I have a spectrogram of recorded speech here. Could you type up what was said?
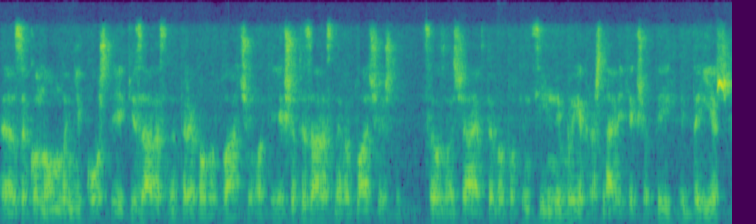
е, зекономлені кошти, які зараз не треба виплачувати. Якщо ти зараз не виплачуєш, то це означає в тебе потенційний виграш, навіть якщо ти їх віддаєш,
